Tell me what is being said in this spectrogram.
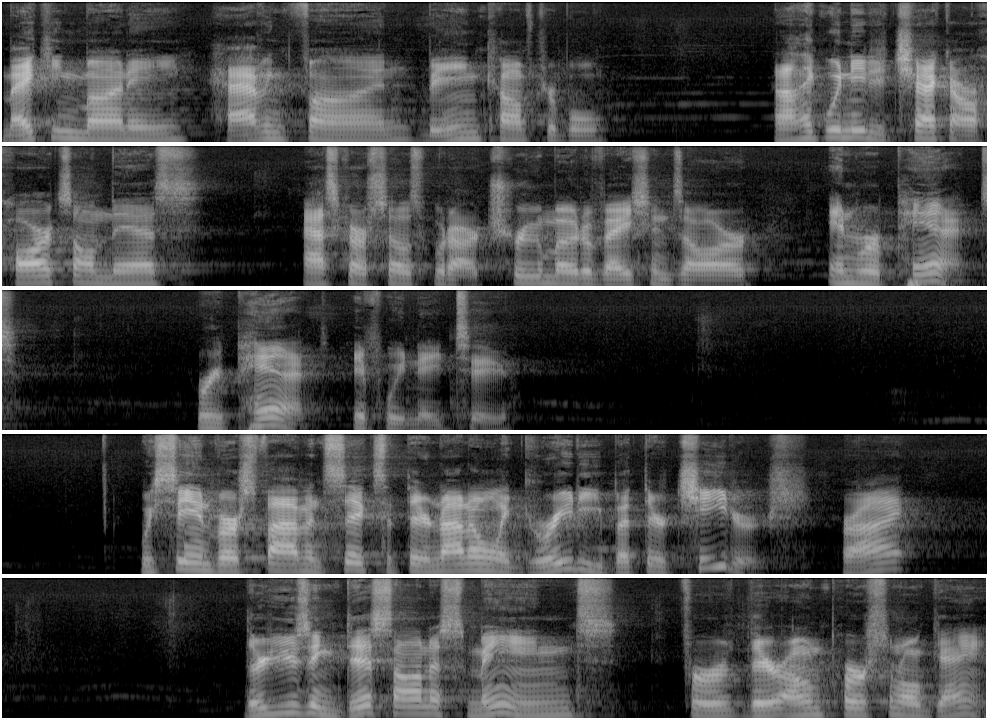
Making money, having fun, being comfortable. And I think we need to check our hearts on this, ask ourselves what our true motivations are, and repent. Repent if we need to. We see in verse 5 and 6 that they're not only greedy, but they're cheaters, right? They're using dishonest means for their own personal gain.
